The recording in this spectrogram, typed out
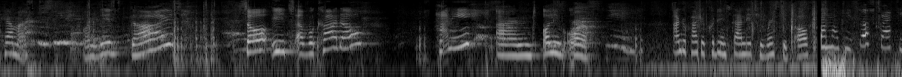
hair mask on these guys. So it's avocado, honey, and olive oil. Andrew Patrick couldn't stand it, he rinsed it off. Mom, it's so scratchy.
